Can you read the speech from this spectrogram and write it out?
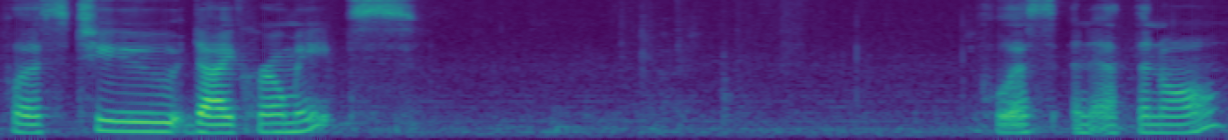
plus 2 dichromates plus an ethanol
